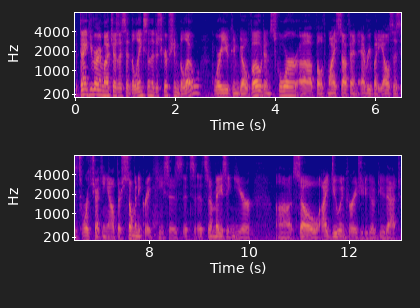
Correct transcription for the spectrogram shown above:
But thank you very much. As I said, the link's in the description below where you can go vote and score uh, both my stuff and everybody else's. It's worth checking out. There's so many great pieces. It's, it's an amazing year. Uh, so I do encourage you to go do that.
